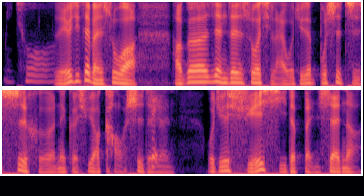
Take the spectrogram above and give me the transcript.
没错。对，尤其这本书啊，好哥认真说起来，我觉得不是只适合那个需要考试的人，我觉得学习的本身啊。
